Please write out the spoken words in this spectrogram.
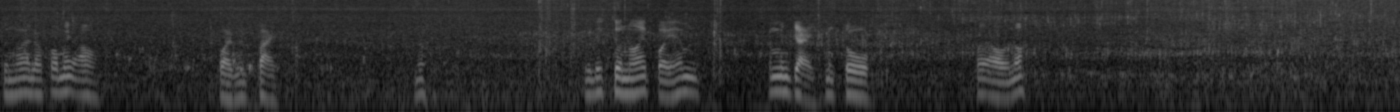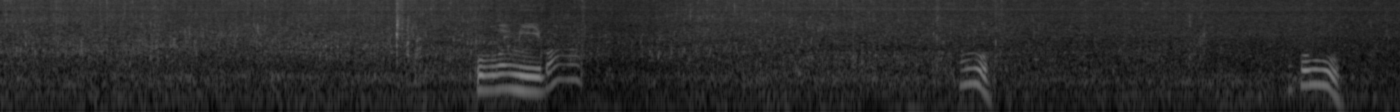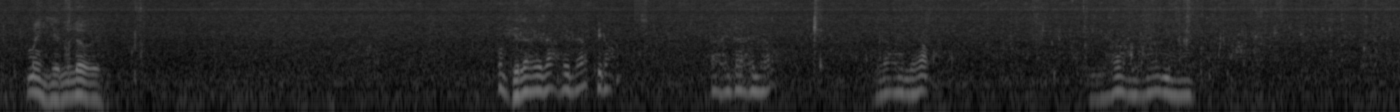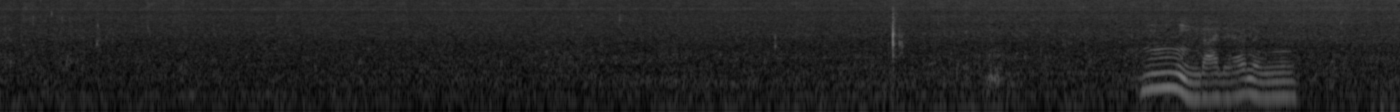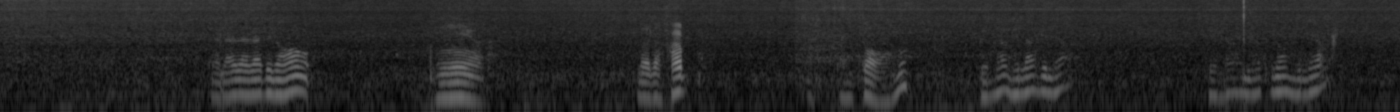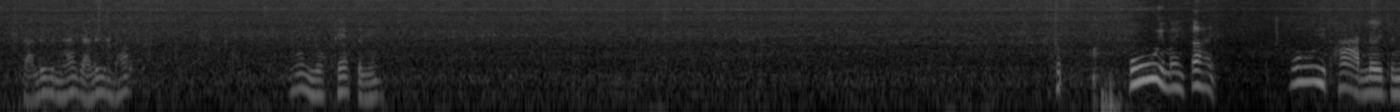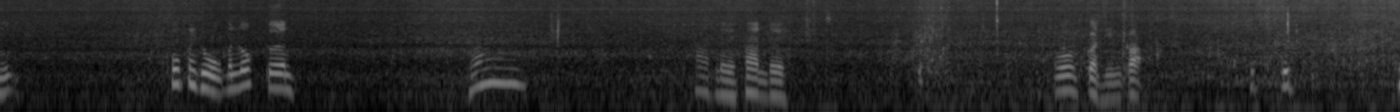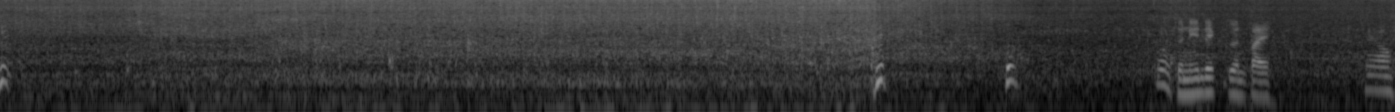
ตัวน้อยเราก็ไม่เอา ปล่อยมันไปเนาะตัวเล็กตัวน้อยปล่อยให้มันให้มันใหญ่มันโตก็เอาเนาะปูไม่มีบ่โอ้ โอ้ ไม่เห็นเลยโอ้เห็นแล้วเห็นแล้วเห็นแล้วพี่น้องได้ได้เห็นแล้วเห็นแล้วเห็นแล้วเห็นแล้วเห็นแล้วมันอืมได้แล้วหนึ่ง ได้แล้วได้แล้วพี่น้องนี่ได้แล้วครับอันสองเห็นแล้วเห็นแล้วเห็นแล้วเห็นแล้วเห็นแล้วพี่น้องเห็นแล้วอย่าลื่นนะอย่าลื่นนะโอ้ยลกแทบตัวนี้อุ้ยไม่ได้อุ้ยพลาดเลยตัวนี้คุบไม่ถูกมันลกเกิน อ้าวพลาดเลยพลาดเลย โอ้ก้อนหินเกาะอึ๊บอึ๊บฮึฮึบฮึบโอ้ตัวนี้เล็กเกินไป ไม่เอา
